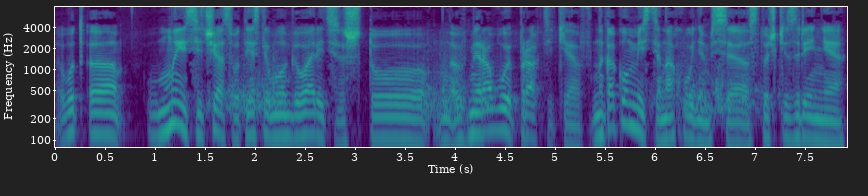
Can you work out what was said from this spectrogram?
вот э, мы сейчас, вот если вы говорите, что в мировой практике, на каком месте находимся с точки зрения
